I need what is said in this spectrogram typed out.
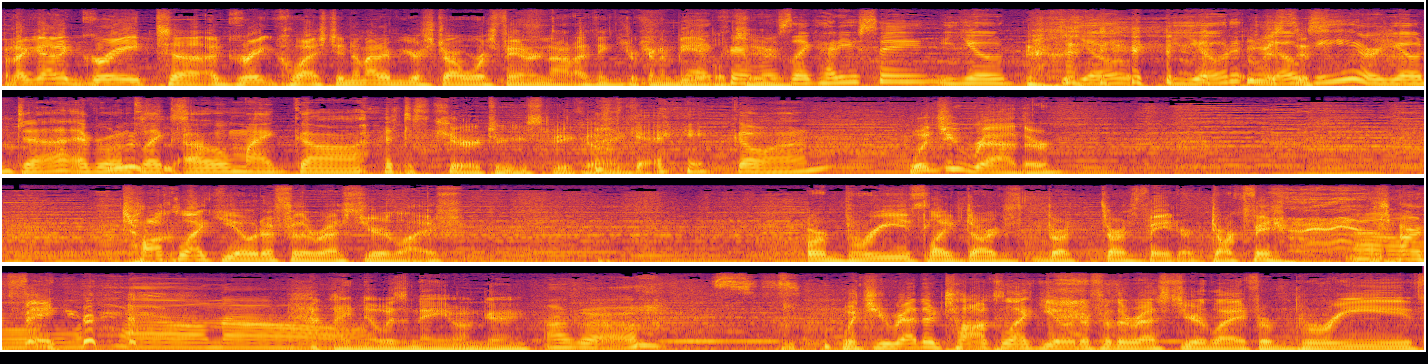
But I got a great uh, a great question. No matter if you're a Star Wars fan or not, I think you're going to be yeah, able Kramer's to. like, how do you say Yo, Yo, Yoda, Who is this? Yogi or Yoda? Everyone's like, oh my god. This character you speak of. Okay, go on. Would you rather talk like Yoda for the rest of your life, or breathe like Darth Darth, Darth Vader? Darth Vader. Darth Vader. Oh, hell no. I know his name. Okay. Okay. Would you rather talk like Yoda for the rest of your life, or breathe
